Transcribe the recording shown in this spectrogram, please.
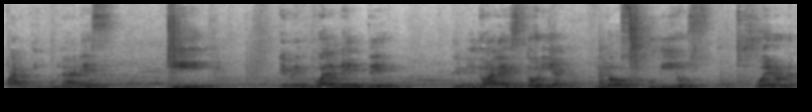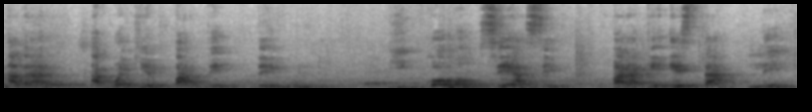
particulares. Y eventualmente, debido a la historia, los judíos fueron a dar a cualquier parte del mundo. ¿Y cómo se hace para que esta ley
